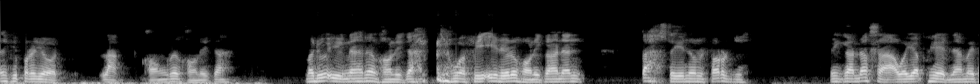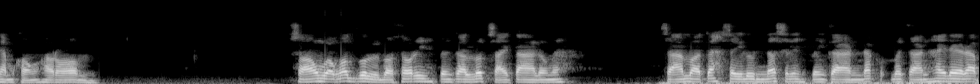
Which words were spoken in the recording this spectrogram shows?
นั่นคือประโยชน์หลักของเรื่องของนิกะห์มาดูอีกนะเรื่องของนิกะห์ว่าฟีอีในเรื่องของนิกะห์นั้นตัซีนุลฟารจิเป็นการรักษาอวัยวะเพศนะไม่ทำของฮารอมสองบอกว่าดุลบอซอรีเป็นการลดสายตาลงนะสามว่าตัซีลุนนัสลีเป็นการรักเป็นการให้ได้รับ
